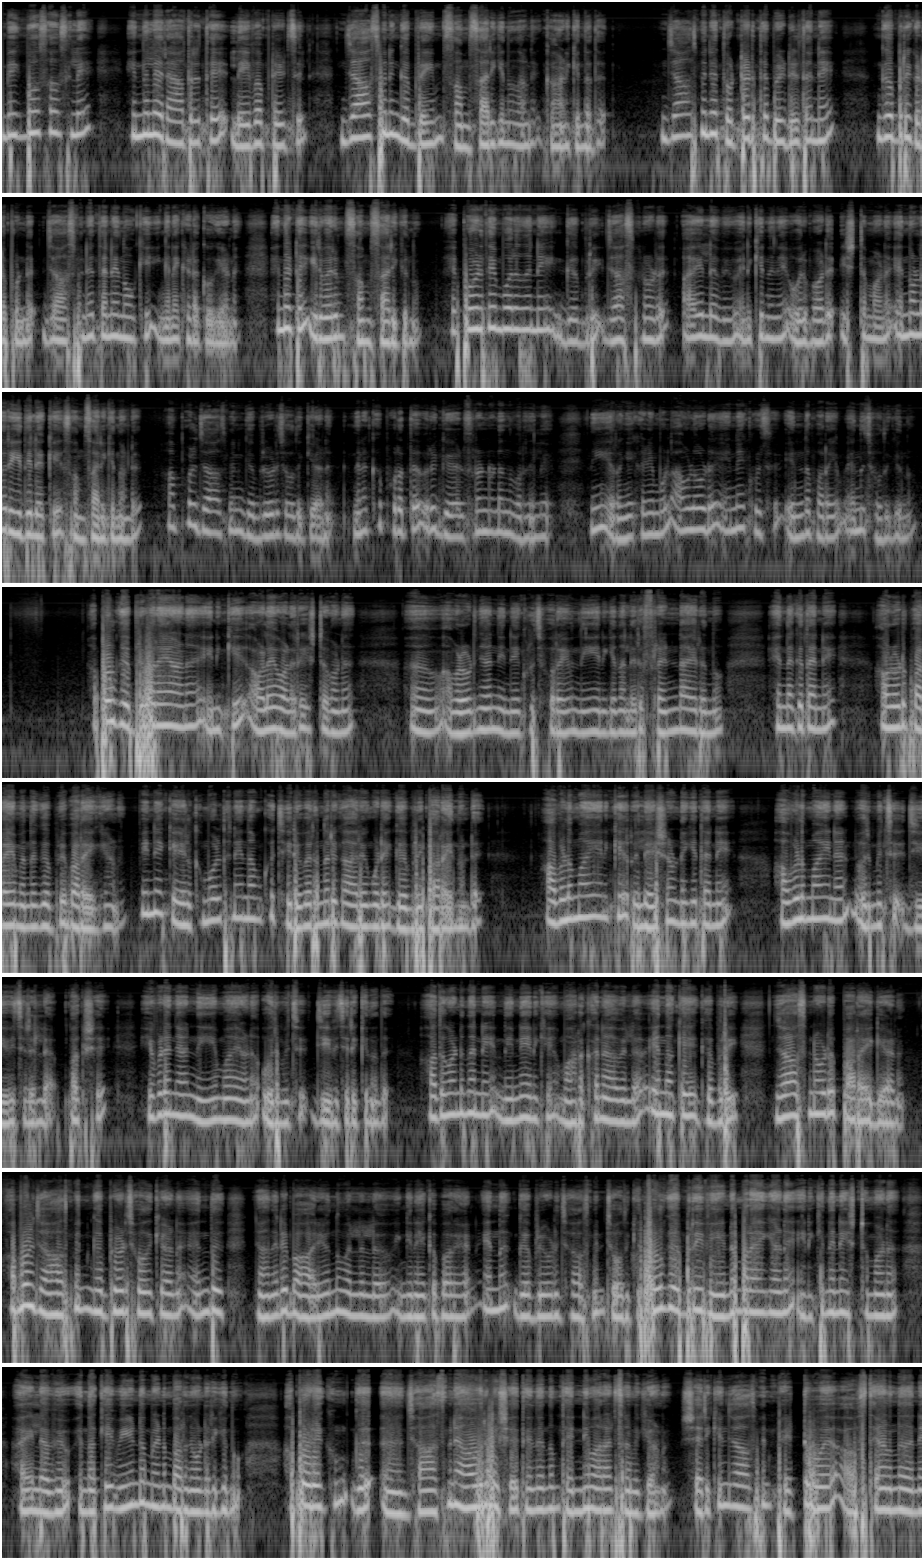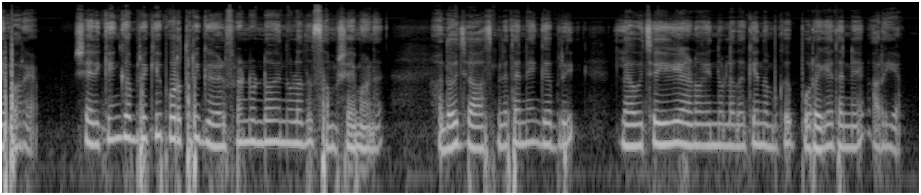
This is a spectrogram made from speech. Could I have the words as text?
Big boss ഹൗസിലെ ഇന്നലെ രാത്രിത്തെ ലൈവ് അപ്ഡേറ്റ്സിൽ ജാസ്മിനും ഗബ്രയും സംസാരിക്കുന്നതാണ് കാണിക്കുന്നത്. ജാസ്മിന്റെ തൊട്ടടുത്ത ബെഡിൽ തന്നെ ഗബ്രി കിടപ്പുണ്ട്. ജാസ്മിനെ തന്നെ നോക്കി ഇങ്ങനെ കിടക്കുകയാണ്. എന്നിട്ട് ഇരുവരും സംസാരിക്കുന്നു. എപ്പോഴത്തെയും പോലെ തന്നെ ഗബ്രി ജാസ്മിനോട് ഐ ലവ് യു എനിക്ക് നിന്നെ ഒരുപാട് ഇഷ്ടമാണ് എന്നുള്ള രീതിയിലൊക്കെ സംസാരിക്കുന്നുണ്ട്. അപ്പോൾ ജാസ്മിൻ ഗബ്രിയോട് ചോദിക്കുകയാണ് നിനക്ക് പുറത്ത് ഒരു ഗേൾ ഫ്രണ്ട് ഉണ്ടെന്ന് പറഞ്ഞില്ലേ? നീ ഇറങ്ങിക്കഴിയുമ്പോൾ അവളോട് എന്നെക്കുറിച്ച് എന്ത് പറയും? എന്ന് ചോദിക്കുന്നു. അപ്പോൾ ഗബ്രി പറയാണ് എനിക്ക് അവളെ വളരെ ഇഷ്ടമാണ്. അവളോട് ഞാൻ നിന്നെക്കുറിച്ച് പറയും. നീ എനിക്ക് നല്ലൊരു ഫ്രണ്ടായിരുന്നു എന്നൊക്കെ തന്നെ അവളോട് പറയുമെന്ന് ഗബ്രി പറയുകയാണ്. പിന്നെ കേൾക്കുമ്പോൾ തന്നെ നമുക്ക് ചിരി വരുന്നൊരു കാര്യം കൂടെ ഗബ്രി പറയുന്നുണ്ട്. അവളുമായി എനിക്ക് റിലേഷൻ ഉണ്ടെങ്കിൽ തന്നെ അവളുമായി ഞാൻ ഒരുമിച്ച് ജീവിച്ചിട്ടില്ല. പക്ഷേ ഇവിടെ ഞാൻ നീയുമായാണ് ഒരുമിച്ച് ജീവിച്ചിരിക്കുന്നത്. അതുകൊണ്ട് തന്നെ നിന്നെ എനിക്ക് മറക്കാനാവില്ല എന്നൊക്കെ ഗബ്രി ജാസ്മിനോട് പറയുകയാണ്. അപ്പോൾ ജാസ്മിൻ ഗബ്രിയോട് ചോദിക്കുകയാണ് എന്ത്? ഞാൻ നിന്റെ ഭാര്യയൊന്നുമല്ലല്ലോ ഇങ്ങനെയൊക്കെ പറയാൻ? എന്ന് ഗബ്രിയോട് ജാസ്മിൻ ചോദിക്കുന്നു അപ്പോൾ ഗബ്രി വീണ്ടും പറയുകയാണ് എനിക്ക് നിന്നെ ഇഷ്ടമാണ്. ഐ ലവ് യു എന്നൊക്കെ വീണ്ടും വീണ്ടും പറഞ്ഞുകൊണ്ടിരിക്കുന്നു. അപ്പോഴേക്കും ജാസ്മിൻ ആ ഒരു വിഷയത്തിൽ നിന്നും തെന്നി മാറാൻ ശ്രമിക്കുകയാണ്. ശരിക്കും ജാസ്മിൻ പെട്ടുപോയ അവസ്ഥയാണെന്ന് തന്നെ പറയാം. ശരിക്കും ഗബ്രിക്ക് പുറത്തൊരു ഗേൾ ഫ്രണ്ട് ഉണ്ടോ എന്നുള്ളത് സംശയമാണ്. അതോ ജാസ്മിനെ തന്നെ ഗബ്രി ലവ് ചെയ്യുകയാണോ എന്നുള്ളതൊക്കെ നമുക്ക് പുറകെ തന്നെ അറിയാം.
